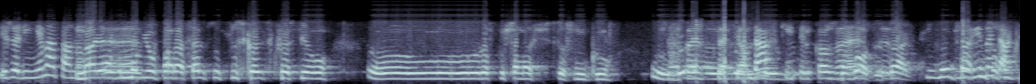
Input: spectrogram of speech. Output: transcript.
Jeżeli nie ma pan... No jak y, mówił Paracelsus, wszystko jest kwestią e, rozpuszczalności stosunku z- To jest kwestią e, dawki, tylko że- wody, tak. No, tak, Mówimy to tak,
